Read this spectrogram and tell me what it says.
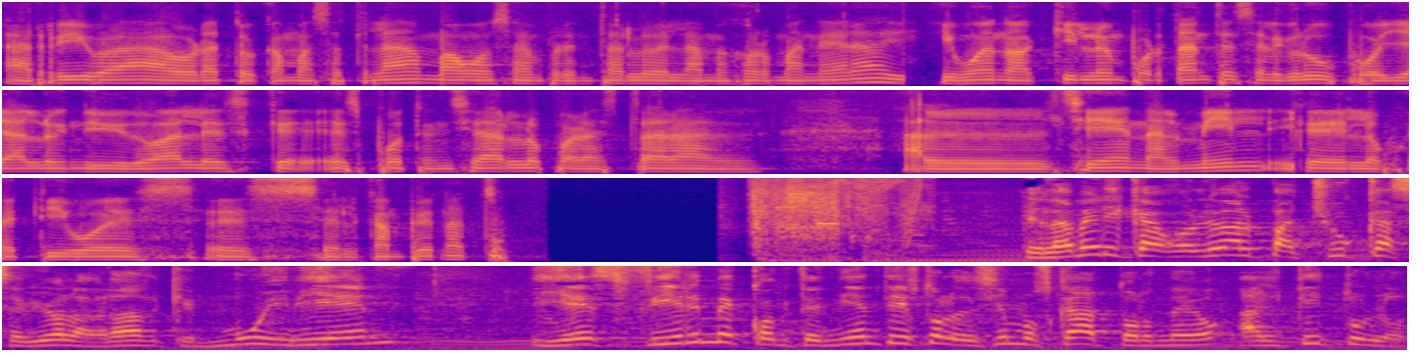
arriba, ahora toca Mazatlán, vamos a enfrentarlo de la mejor manera y, bueno, aquí lo importante es el grupo, ya lo individual es que es potenciarlo para estar al, al 100, al 1000 y que el objetivo es, es el campeonato. El América goleó al Pachuca, se vio la verdad que muy bien y es firme contendiente, y esto lo decimos cada torneo, al título.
